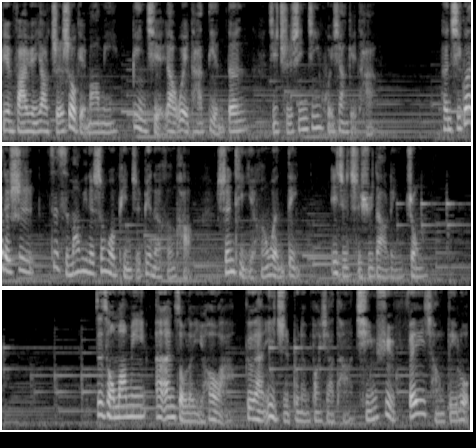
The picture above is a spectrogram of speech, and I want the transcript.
便发愿要折寿给猫咪，并且要为它点灯及持心经回向给他。很奇怪的是。自此，猫咪的生活品质变得很好，身体也很稳定，一直持续到临终。自从猫咪安安走了以后啊，个案一直不能放下它，情绪非常低落，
